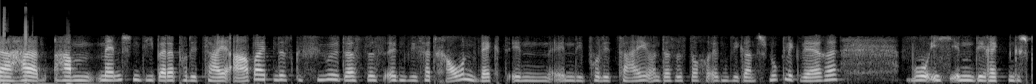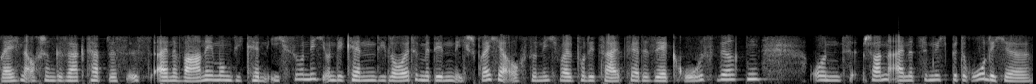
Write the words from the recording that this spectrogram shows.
da haben Menschen, die bei der Polizei arbeiten, das Gefühl, dass das irgendwie Vertrauen weckt in, in die Polizei und dass es doch irgendwie ganz schnucklig wäre, wo ich in direkten Gesprächen auch schon gesagt habe, das ist eine Wahrnehmung, die kenne ich so nicht und die kennen die Leute, mit denen ich spreche, auch so nicht, weil Polizeipferde sehr groß wirken und schon eine ziemlich bedrohliche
